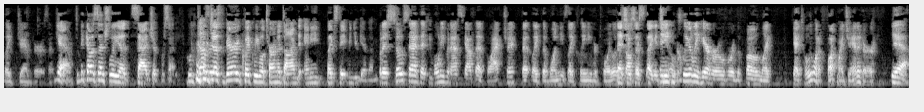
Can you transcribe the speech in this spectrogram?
like janitor essentially. Yeah, to become essentially a sad Chip Rossetti, Who who just very quickly will turn a dime to any like statement you give him. But it's so sad that he won't even ask out that black chick, that like the one he's like cleaning her toilet. or That's just, something. just like a and you can clearly hear her over the phone, like, "Yeah, I totally want to fuck my janitor." Yeah.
